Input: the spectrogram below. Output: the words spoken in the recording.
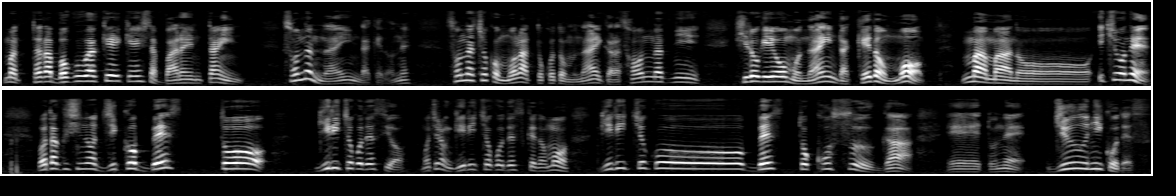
まあ、ただ僕が経験したバレンタイン、そんなのないんだけどね。そんなチョコもらったこともないから、そんなに広げようもないんだけども、まあまあ、あのー、一応ね、私の自己ベスト、ギリチョコですよ。もちろんギリチョコですけども、ギリチョコベスト個数が、えっ、ー、とね、12個です。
